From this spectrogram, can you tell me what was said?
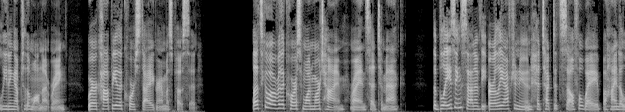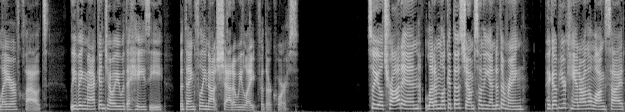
leading up to the walnut ring, where a copy of the course diagram was posted. Let's go over the course one more time, Ryan said to Mac. The blazing sun of the early afternoon had tucked itself away behind a layer of clouds, leaving Mac and Joey with a hazy, but thankfully not shadowy light for their course. So you'll trot in, let him look at those jumps on the end of the ring, pick up your canter on the long side,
